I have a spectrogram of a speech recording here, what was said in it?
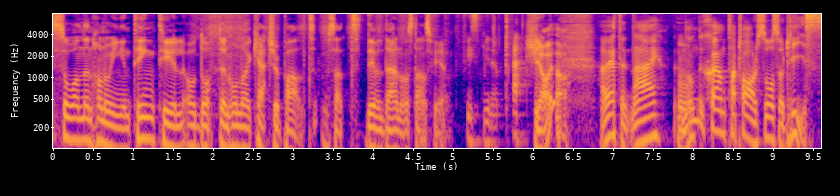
sonen har nog ingenting till och dottern hon har ketchup på allt. Så att det är väl där någonstans vi är. Fiskmiddag och ketchup? Ja, ja. Jag vet inte. Nej, Mm. någon skön tartarsås och ris.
